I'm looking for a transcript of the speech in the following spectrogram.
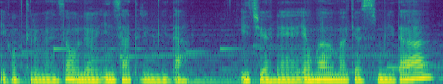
이 곡 들으면서 오늘 인사드립니다. 이주연의 영화 음악이었습니다.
